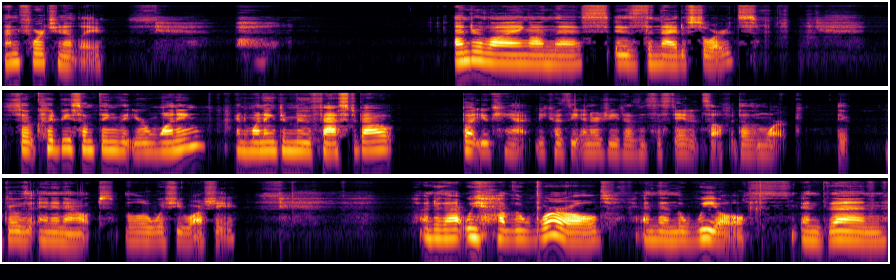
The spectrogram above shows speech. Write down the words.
unfortunately. Underlying on this is the Knight of Swords. So it could be something that you're wanting and wanting to move fast about, but you can't because the energy doesn't sustain itself. It doesn't work. It goes in and out, a little wishy washy. Under that, we have the world and then the wheel. And then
